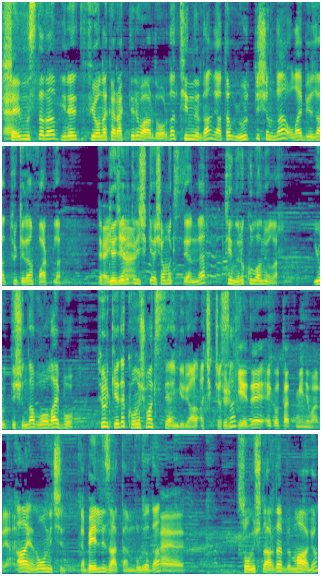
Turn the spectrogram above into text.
Shameless'ta da yine Fiona karakteri vardı orada. Tinder'dan ya tabii yurt dışında olay biraz Türkiye'den farklı. Hep E, gecelik yani. ilişki yaşamak isteyenler Tinder'ı kullanıyorlar. Yurt dışında bu olay bu. Türkiye'de konuşmak isteyen giriyor açıkçası. Türkiye'de ego tatmini var yani. Aynen onun için. Ya belli zaten burada da. Evet. Sonuçlarda malum.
